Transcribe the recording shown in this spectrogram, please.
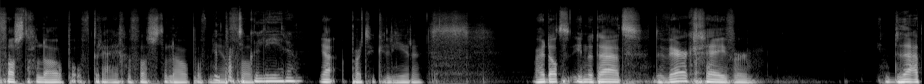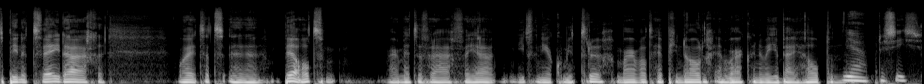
vastgelopen of dreigen vast te lopen. Of in En ieder geval particulieren. ja, particulieren. Maar dat inderdaad de werkgever inderdaad binnen twee dagen, hoe heet het, eh, belt. Maar met de vraag van ja, niet wanneer kom je terug, maar wat heb je nodig en waar kunnen we je bij helpen? Ja, precies.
